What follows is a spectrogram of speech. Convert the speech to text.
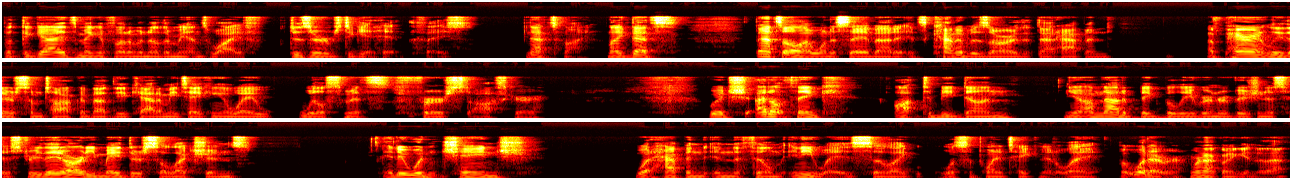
but the guy that's making fun of another man's wife deserves to get hit in the face. That's fine. Like, that's that's all I want to say about it. It's kind of bizarre that that happened. Apparently, there's some talk about the Academy taking away Will Smith's first Oscar, which I don't think ought to be done. You know, I'm not a big believer in revisionist history. They'd already made their selections, and it wouldn't change what happened in the film anyways. So, like, what's the point of taking it away? But whatever. We're not going to get into that.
